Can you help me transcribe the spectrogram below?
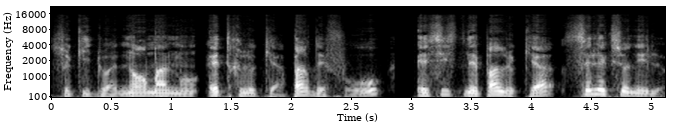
ce qui doit normalement être le cas par défaut, et si ce n'est pas le cas, sélectionnez-le.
